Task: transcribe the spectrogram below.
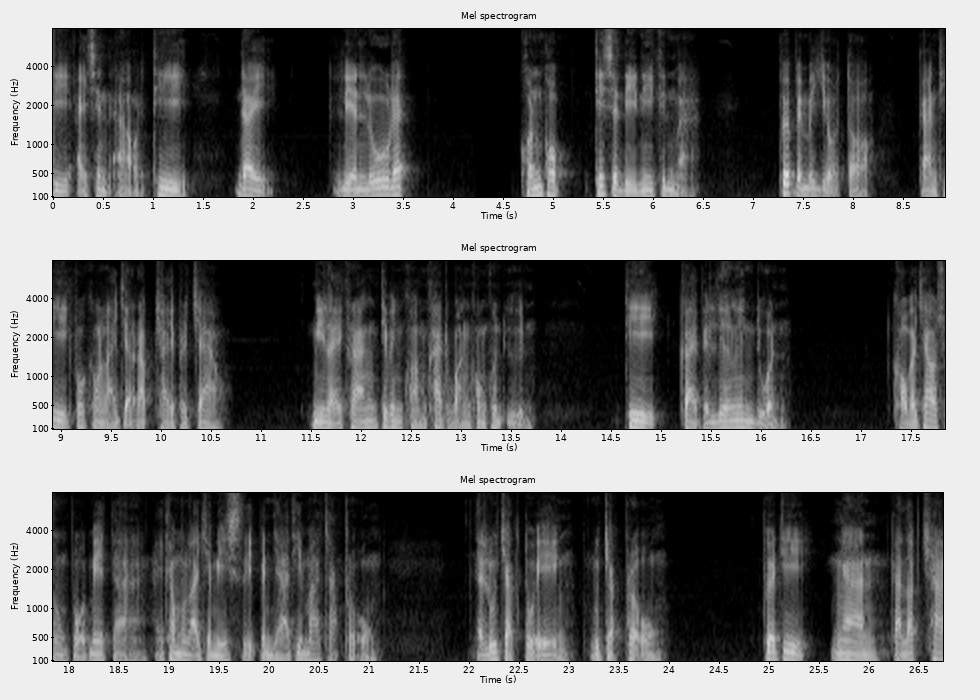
ดีไอเซนอาวที่ ได้เรียนรู้และค้นพบทฤษฎีนี้ขึ้นมา เพื่อเป็นประโยชน์ต่อการที่พวกเขาหลายจะรับใช้พระเจ้า มีหลายครั้งที่เป็นความคาดหวังของคนอื่น ที่กลายเป็นเรื่องเร่งด่วน ขอพระเจ้าทรงโปรดเมตตาให้ข้าพเจ้าจะมีสติปัญญาที่มาจากพระองค์และรู้จักตัวเองรู้จักพระองค์ เพื่อที่งานการรับใช้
